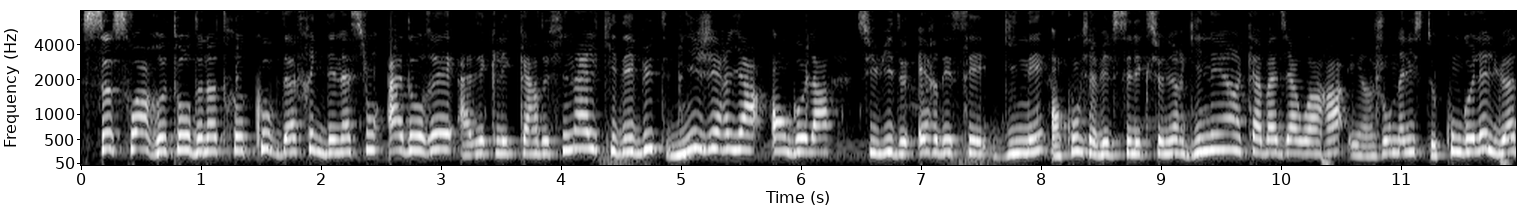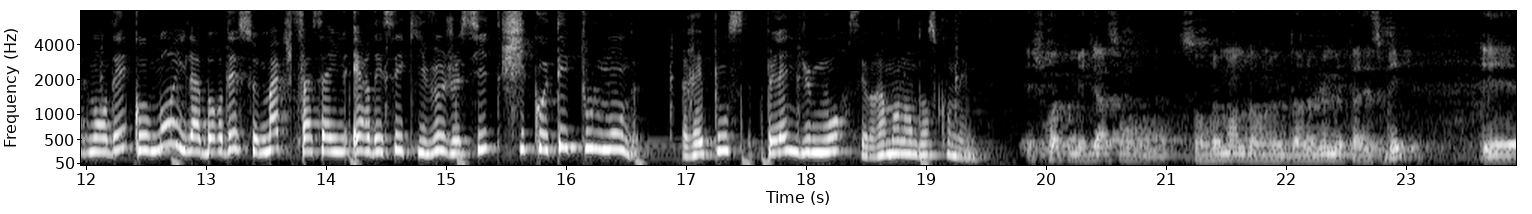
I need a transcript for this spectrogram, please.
Ce soir, retour de notre Coupe d'Afrique des Nations adorée avec les quarts de finale qui débutent Nigeria-Angola, suivi de RDC-Guinée. En compte, il y avait le sélectionneur guinéen Kaba Diawara et un journaliste congolais lui a demandé comment il abordait ce match face à une RDC qui veut, je cite, chicoter tout le monde. Réponse pleine d'humour, c'est vraiment l'ambiance qu'on aime. Je crois que mes gars sont, vraiment dans le, même état d'esprit. Et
